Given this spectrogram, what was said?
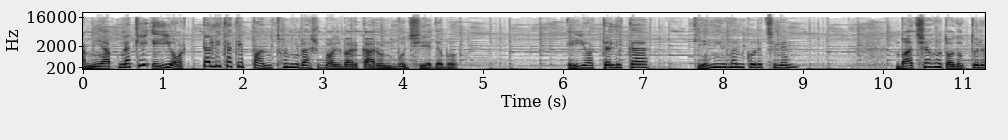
আমি আপনাকে এই অট্টালিকাকে পান্থনিবাস বলবার কারণ বুঝিয়ে দেব। এই অট্টালিকা কে নির্মাণ করেছিলেন? বাদশাহ তদুত্তরে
